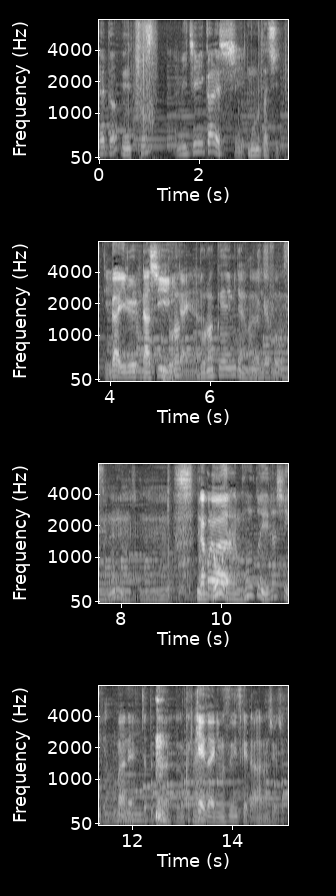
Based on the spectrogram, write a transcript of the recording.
えっと？えっと？導かれし者たちっていうがいるらしいみたいなドラドラ系みたいな感じですかね。ドラ系フォースね何なんですかねいでもやこれはどうやらでも本当にいるらしいけどね。まあねちょっと経済に結びつけた話をちょっ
